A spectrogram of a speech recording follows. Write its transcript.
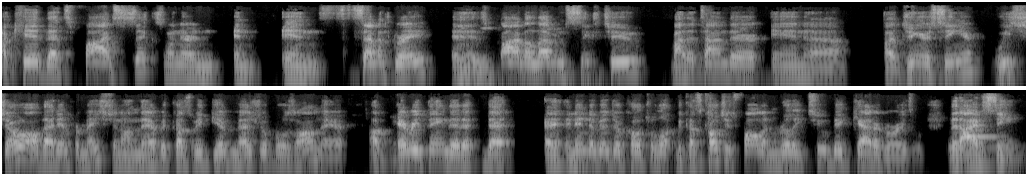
A kid that's five, six when they're in, in in seventh grade and mm-hmm. is 5'11, 6'2 by the time they're in uh, a junior senior. We show all that information on there because we give measurables on there of everything that that an individual coach will look because coaches fall in really two big categories that I've seen.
